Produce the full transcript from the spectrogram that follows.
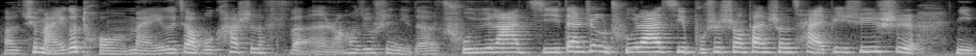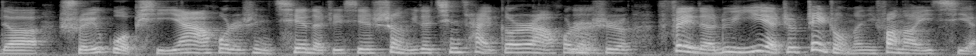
呃去买一个桶，买一个叫 bokash 的粉，然后就是你的厨余垃圾，但这个厨余垃圾不是剩饭剩菜，必须是你的水果皮呀、或者是你切的这些剩余的青菜根儿啊，或者是废的绿叶，就这种的你放到一起，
